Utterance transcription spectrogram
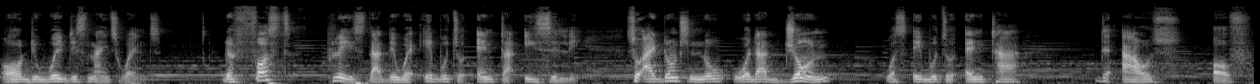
or the way this night went. The first place that they were able to enter easily so I don't know whether John was able to enter the house of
